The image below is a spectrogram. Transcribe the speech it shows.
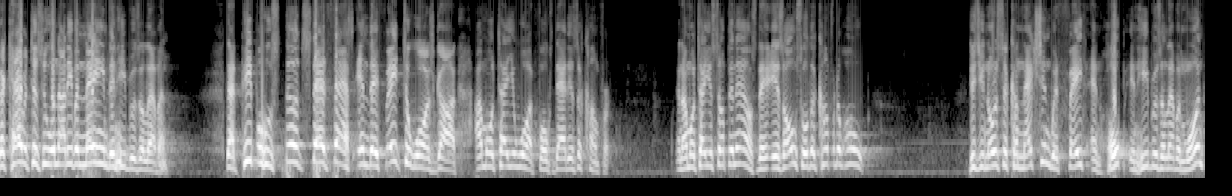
the characters who were not even named in Hebrews 11. That people who stood steadfast in their faith towards God. I'm going to tell you what, folks, that is a comfort. And I'm going to tell you something else. There is also the comfort of hope. Did you notice the connection with faith and hope in Hebrews 11 1?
